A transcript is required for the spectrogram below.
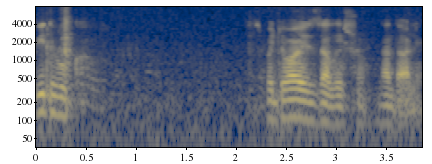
Відгук, сподіваюсь, залишу надалі.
